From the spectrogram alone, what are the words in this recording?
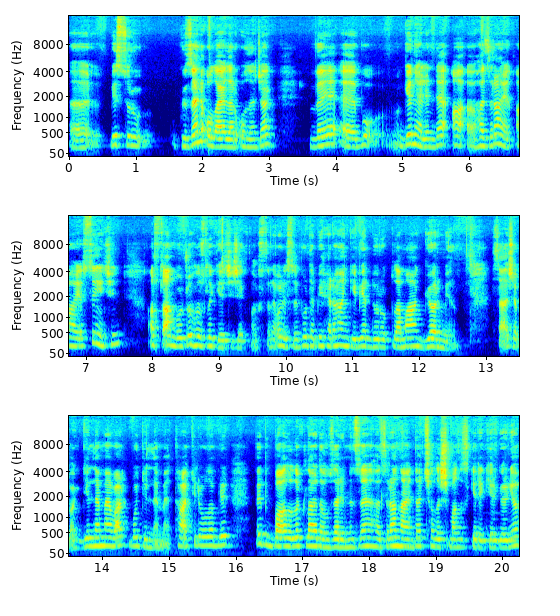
e, bir sürü güzel olaylar olacak ve e, bu genelinde Haziran sizin için Aslan Burcu hızlı geçecek baksana. Öyleyse burada bir herhangi bir duruklama görmüyorum. Sadece bak dinleme var. Bu dinleme tatil olabilir ve bu bağlılıklardan üzerinize Haziran ayında çalışmanız gerekir görünüyor.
